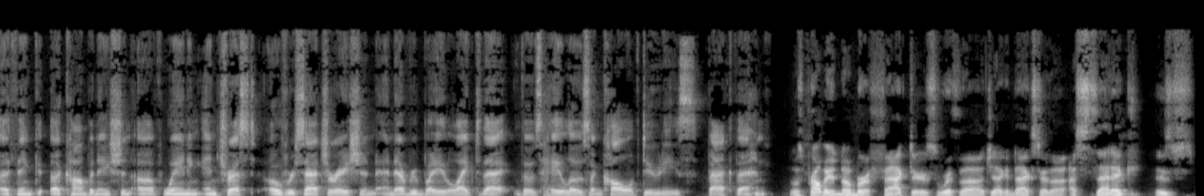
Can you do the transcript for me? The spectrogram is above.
I think a combination of waning interest, oversaturation, and everybody liked that those Halos and Call of Duties back then. There's probably a number of factors with uh, Jak and Daxter. The aesthetic is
